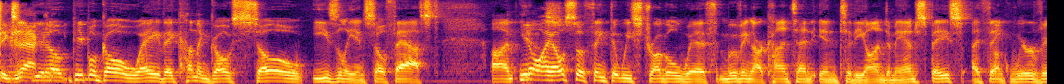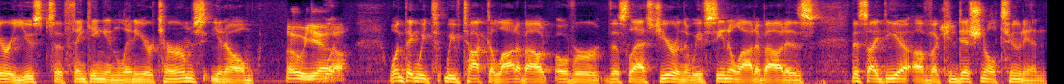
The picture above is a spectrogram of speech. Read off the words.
exactly. You know, people go away; they come and go so easily and so fast. Um, you yes. know, I also think that we struggle with moving our content into the on demand space. I think oh. we're very used to thinking in linear terms. You know, oh, yeah. What, one thing we t- we've talked a lot about over this last year and that we've seen a lot about is this idea of a conditional tune in.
